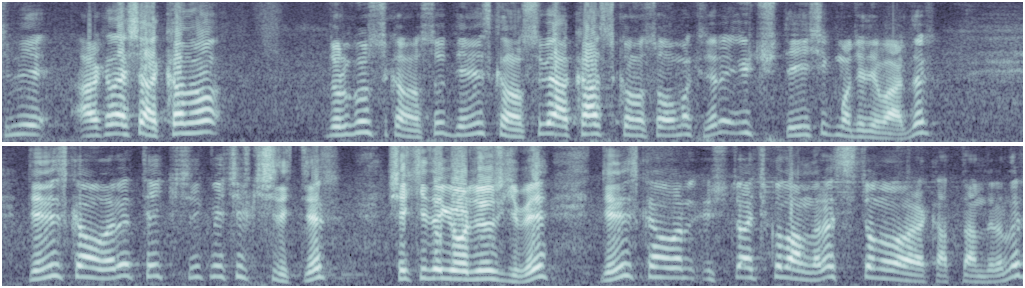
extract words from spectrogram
Şimdi arkadaşlar kano durgun su kanosu, deniz kanosu ve akarsu kanosu olmak üzere 3 değişik modeli vardır. Deniz kanoları tek kişilik ve çift kişiliktir. Şekilde gördüğünüz gibi. Deniz kanoların üstü açık olanlara siton olarak adlandırılır.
